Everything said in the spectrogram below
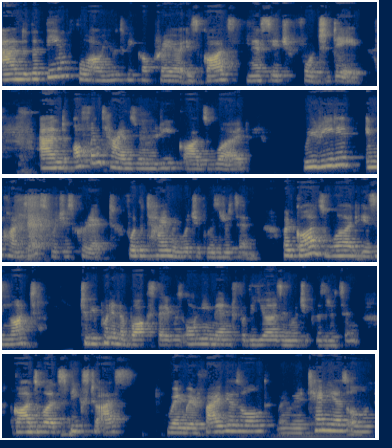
And the theme for our Youth Week of Prayer is God's message for today. And oftentimes, when we read God's Word, we read it in context, which is correct, for the time in which it was written. But God's Word is not to be put in a box that it was only meant for the years in which it was written. God's word speaks to us when we're five years old, when we're 10 years old,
